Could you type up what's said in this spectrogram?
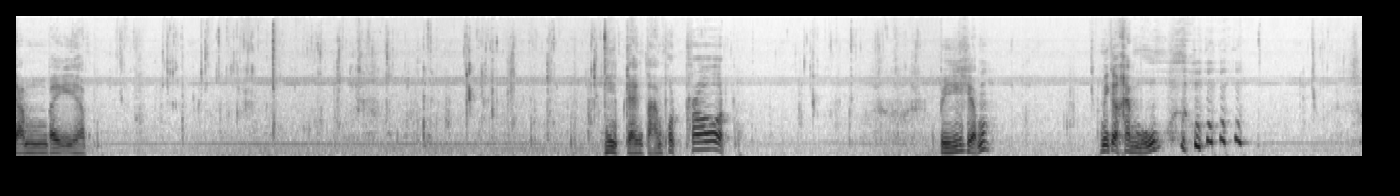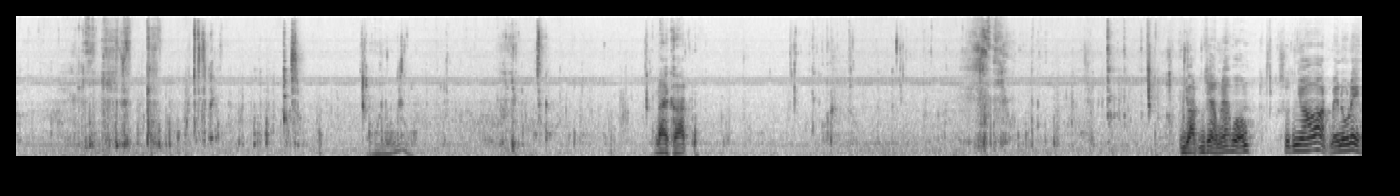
จำไปอีกครับหีบแกงตามพดโพรดปีเข็ม มีกับแคบหมู ได้ครับยอดเยี่ยมนะผม สุดยอดเมนูนี้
